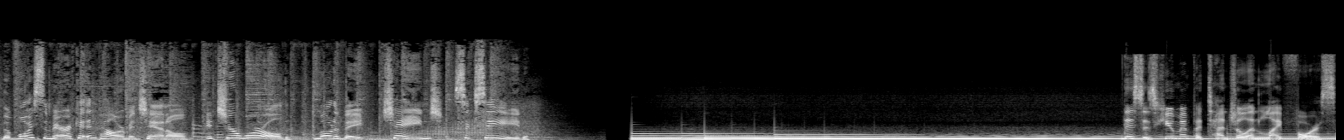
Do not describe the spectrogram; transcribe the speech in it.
the Voice America Empowerment Channel. It's your world. Motivate, change, succeed. This is Human Potential and Life Force.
